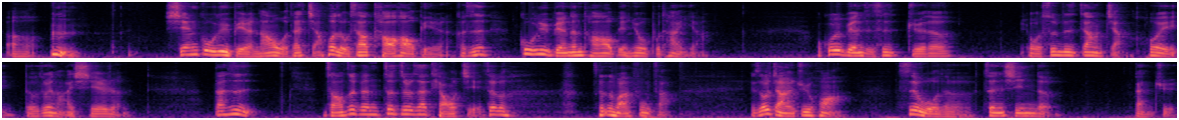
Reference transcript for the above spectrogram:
呃 先顾虑别人，然后我再讲，或者我是要讨好别人。可是顾虑别人跟讨好别人又不太一样。我顾虑别人只是觉得我是不是这样讲会得罪哪一些人，但是你知道这跟这就是在调节这个。真的蛮复杂，有时候讲一句话是我的真心的感觉，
